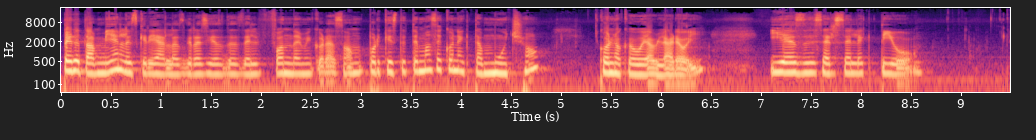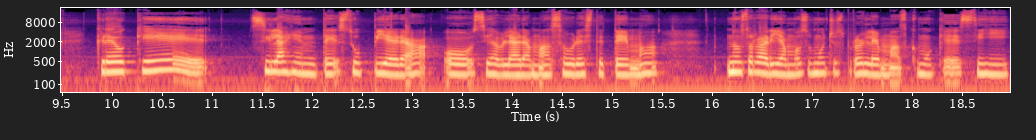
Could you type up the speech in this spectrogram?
pero también les quería dar las gracias desde el fondo de mi corazón porque este tema se conecta mucho con lo que voy a hablar hoy y es de ser selectivo. Creo que si la gente supiera o si hablara más sobre este tema, nos ahorraríamos muchos problemas, como que si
